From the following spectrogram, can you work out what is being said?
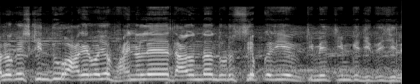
অলোকেশ কিন্তু আগের বছর ফাইনালে দারুণ দারুণ দুটো সেভ করে দিয়ে টিমের টিমকে জিতেছিল।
